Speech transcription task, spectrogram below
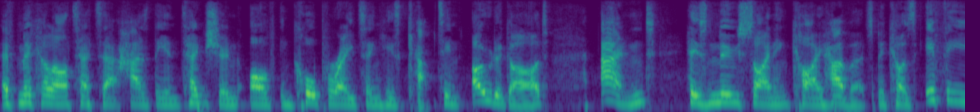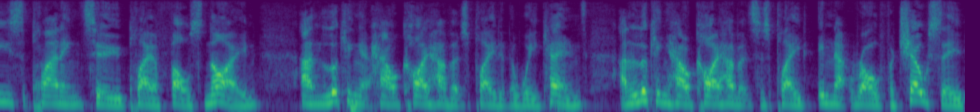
if Mikel Arteta has the intention of incorporating his captain Odegaard and his new signing Kai Havertz. Because if he's planning to play a false nine, and looking at how Kai Havertz played at the weekend, and looking how Kai Havertz has played in that role for Chelsea,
